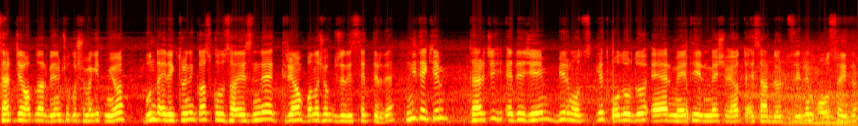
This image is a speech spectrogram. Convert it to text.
Sert cevaplar benim çok hoşuma gitmiyor. Bunu da elektronik gaz kolu sayesinde Triumph bana çok güzel hissettirdi. Nitekim tercih edeceğim bir motosiklet olurdu eğer MT25 veyahut da SR450 olsaydı.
